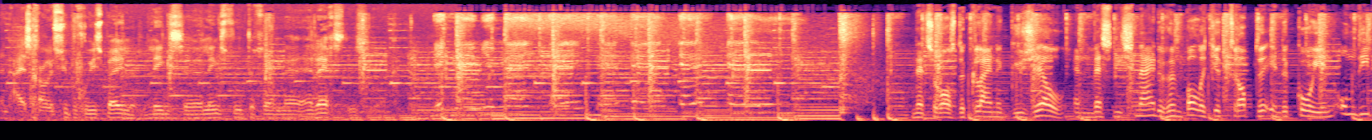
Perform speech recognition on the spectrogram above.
En hij is gewoon een supergoeie speler. Links, linksvoetig en, en rechts. Dus, Ik neem je mee. Net zoals de kleine Guzel en Wesley Snijder hun balletje trapten in de kooi in Ondiep...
